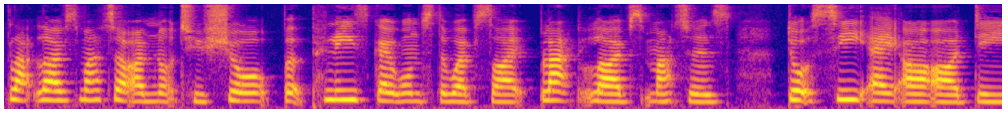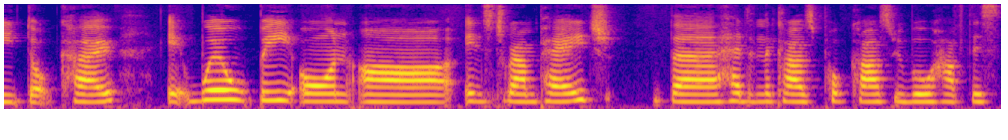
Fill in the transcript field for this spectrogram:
Black Lives Matter, I'm not too sure. But please go onto the website blacklivesmatters.carrd.co. It will be on our Instagram page, the Head in the Clouds podcast. We will have this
